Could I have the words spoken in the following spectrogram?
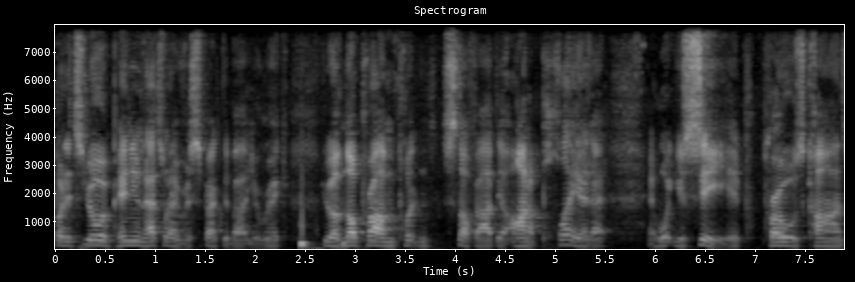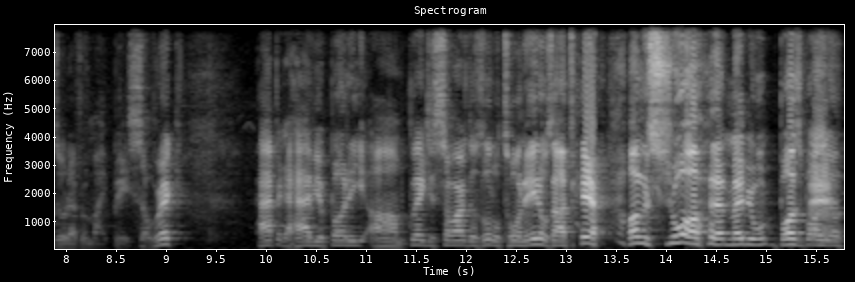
but it's your opinion. That's what I respect about you, Rick. You have no problem putting stuff out there on a player that and what you see, it, pros, cons, whatever it might be. So, Rick, happy to have you, buddy. Um, glad you saw those little tornadoes out there on the shore that maybe buzzed by you.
